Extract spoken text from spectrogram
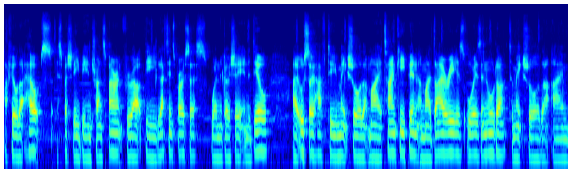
I feel that helps, especially being transparent throughout the lettings process when negotiating the deal. I also have to make sure that my timekeeping and my diary is always in order to make sure that I'm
